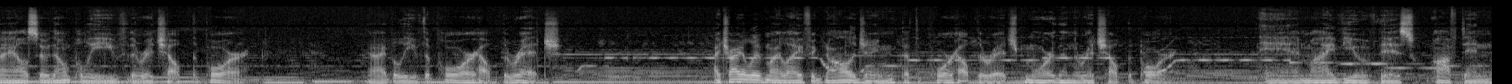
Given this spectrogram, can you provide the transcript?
I also don't believe the rich help the poor. I believe the poor help the rich. I try to live my life acknowledging that the poor help the rich more than the rich help the poor. And my view of this often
